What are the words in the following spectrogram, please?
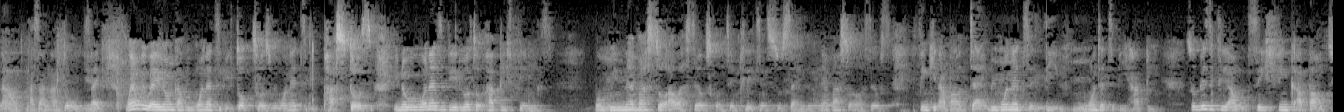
now as an adult? Like when we were younger, we wanted to be doctors, we wanted to be pastors, you know, we wanted to be a lot of happy things. But we Hmm. never saw ourselves contemplating suicide. We never saw ourselves thinking about dying. We wanted to live. We wanted to be happy. So basically, I would say think about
